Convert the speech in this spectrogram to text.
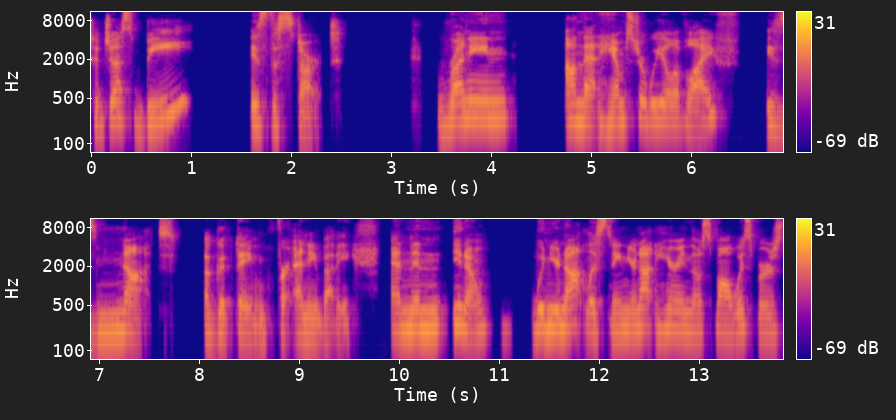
to just be is the start. Running on that hamster wheel of life is not a good thing for anybody. And then, you know, when you're not listening, you're not hearing those small whispers,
